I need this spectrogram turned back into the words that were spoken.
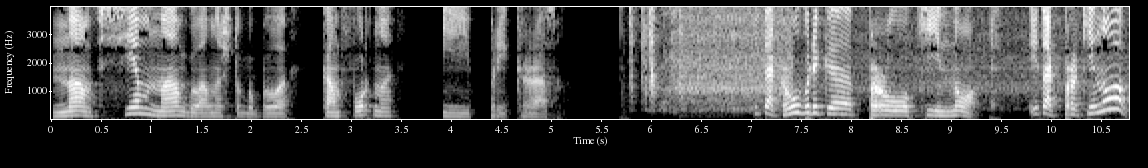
нам, всем нам, главное, чтобы было комфортно и прекрасно. Итак, рубрика про кино. Итак, про кино.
